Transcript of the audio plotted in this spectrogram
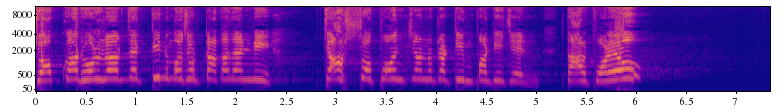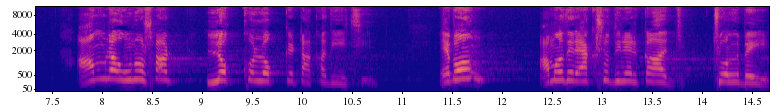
জব কার্ড হোল্ডারদের তিন বছর টাকা দেননি চারশো পঞ্চান্নটা টিম পাঠিয়েছেন। তারপরেও আমরা উনষাট লক্ষ লোককে টাকা দিয়েছি। এবং আমাদের একশো দিনের কাজ চলবেই।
